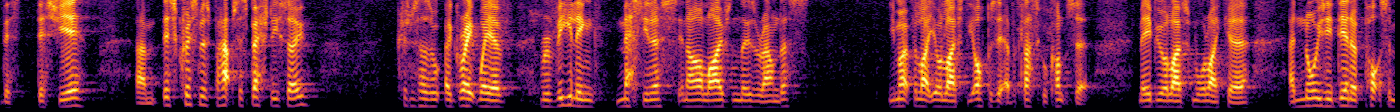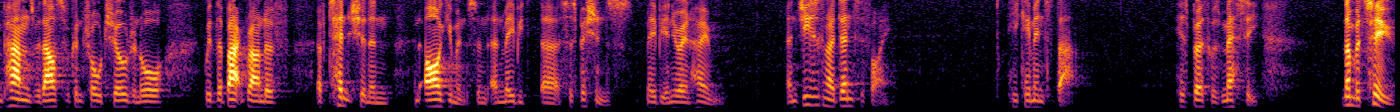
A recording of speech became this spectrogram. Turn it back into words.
this, this year, um, this Christmas perhaps especially so. Christmas has a, great way of revealing messiness in our lives and those around us. You might feel like your life's the opposite of a classical concert Maybe your life's more like a, a noisy din of pots and pans with out of control children, or with the background of, of tension and, and arguments and, and maybe uh, suspicions, maybe in your own home. And Jesus can identify. He came into that. His birth was messy. Number two,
